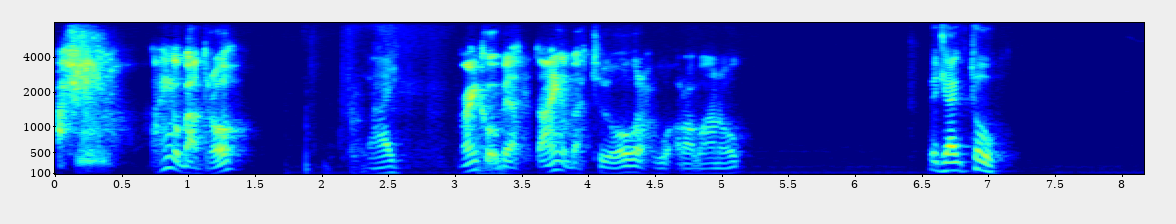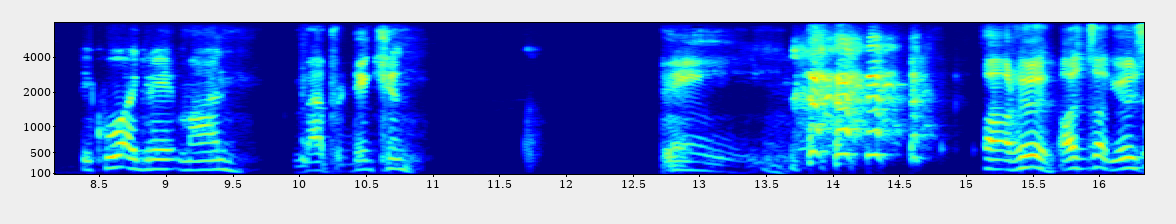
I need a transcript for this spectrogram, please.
I think it'll be a draw. Aye. I think it'll be a, I think it'll be a two all or, or a one all. What do you think, Toe? To quote a great man, my prediction. Bang. For who? Us or yous?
